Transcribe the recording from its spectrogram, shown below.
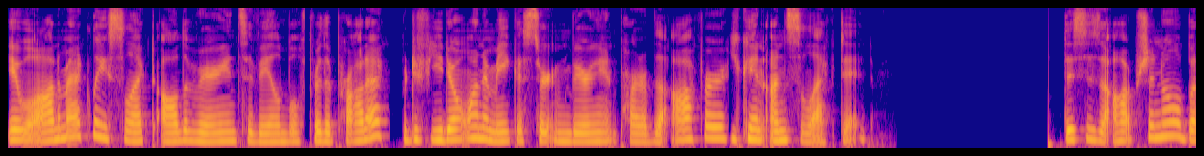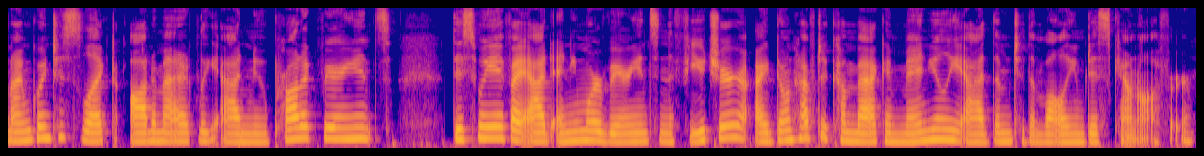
It will automatically select all the variants available for the product, but if you don't want to make a certain variant part of the offer, you can unselect it. This is optional, but I'm going to select automatically add new product variants. This way, if I add any more variants in the future, I don't have to come back and manually add them to the volume discount offer.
